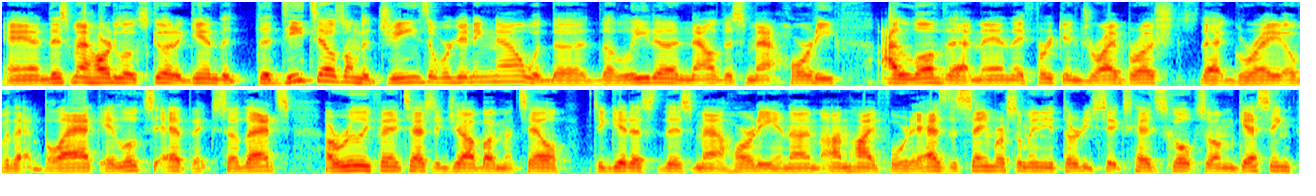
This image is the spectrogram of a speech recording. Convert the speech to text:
And this Matt Hardy looks good. Again, the, the details on the jeans that we're getting now with the, the Lita and now this Matt Hardy, I love that, man. They freaking dry brushed that gray over that black. It looks epic. So that's a really fantastic job by Mattel to get us this Matt Hardy, and I'm, I'm hyped for it. It has the same WrestleMania 36 head sculpt, so I'm guessing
